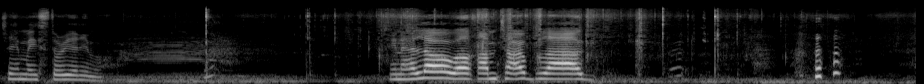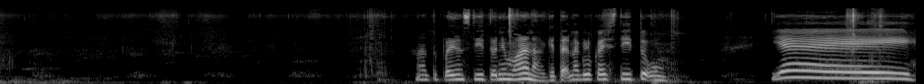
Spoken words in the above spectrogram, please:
Say may istorya ni mo. And hello, welcome to our vlog. Ano pa yung dito ni mo, nakakita naglukay dito, oh. Yay!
